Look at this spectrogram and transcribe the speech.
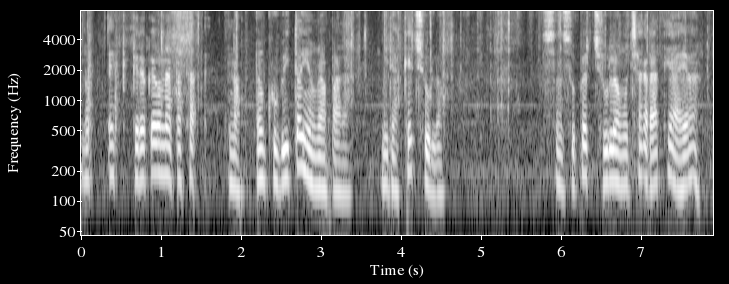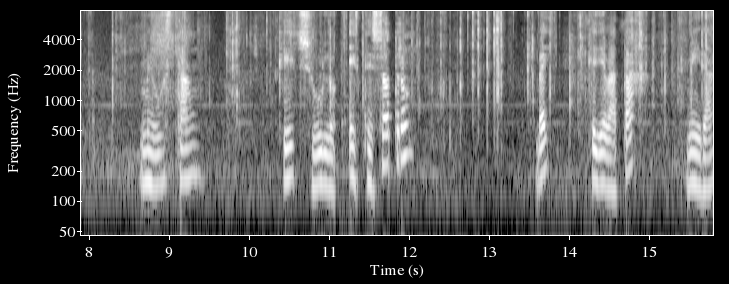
No, es que creo que es una taza. No, un cubito y una pala. Mira, qué chulo. Son súper chulos. Muchas gracias, Eva. Me gustan. Qué chulo. Este es otro. ¿Veis? Que lleva tag. Mira.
